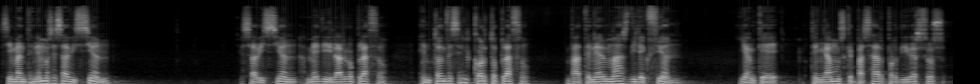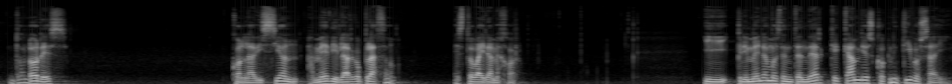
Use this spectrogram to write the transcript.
Si mantenemos esa visión, esa visión a medio y largo plazo, entonces el corto plazo va a tener más dirección y aunque tengamos que pasar por diversos dolores, con la visión a medio y largo plazo, esto va a ir a mejor. Y primero hemos de entender qué cambios cognitivos hay,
